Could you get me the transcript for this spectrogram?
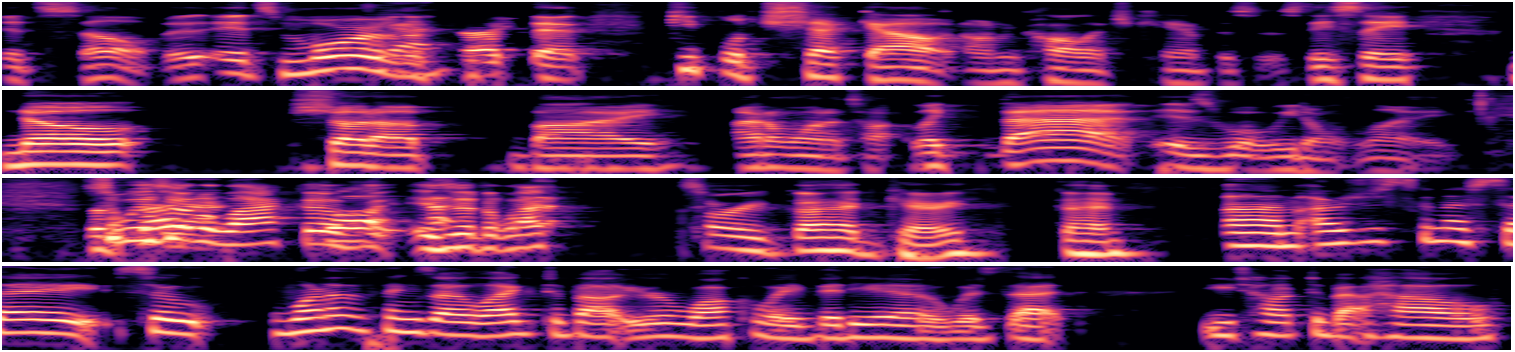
itself. It's more of yeah. the fact that people check out on college campuses. They say no shut up bye i don't want to talk. Like that is what we don't like. So is it a lack of well, is it a lack sorry go ahead Keri. Go ahead. Um, I was just going to say so, one of the things I liked about your walkaway video was that you talked about how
